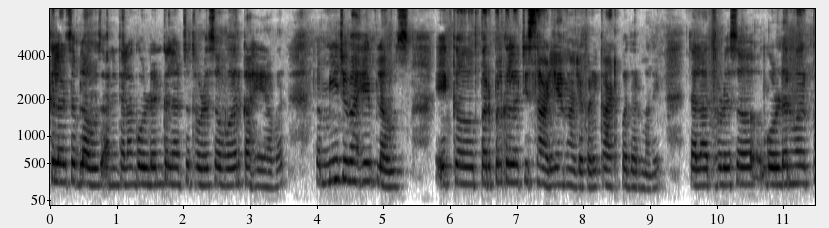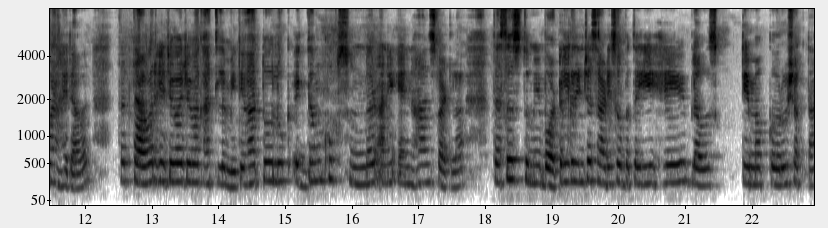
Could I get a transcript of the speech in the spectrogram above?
कलरचं ब्लाऊज आणि त्याला गोल्डन कलरचं थोडंसं वर्क आहे यावर. तर मी जेव्हा हे ब्लाऊज एक पर्पल कलरची साडी आहे माझ्याकडे काठपदरमध्ये त्याला थोडंसं गोल्डन वर्क पण आहे त्यावर. तर त्यावर हे जेव्हा जेव्हा घातलं मी तेव्हा तो लुक एकदम खूप सुंदर आणि एनहान्स वाटला. तसंच तुम्ही बॉटल ग्रीनच्या साडीसोबतही हे ब्लाऊज टीमअप करू शकता.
